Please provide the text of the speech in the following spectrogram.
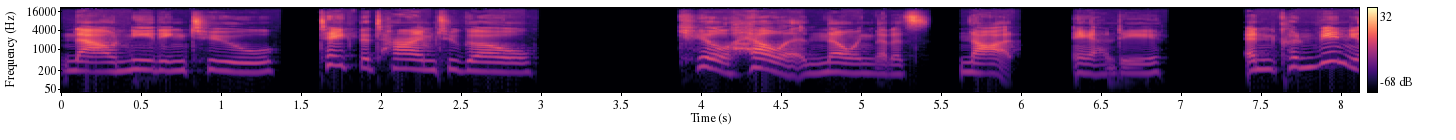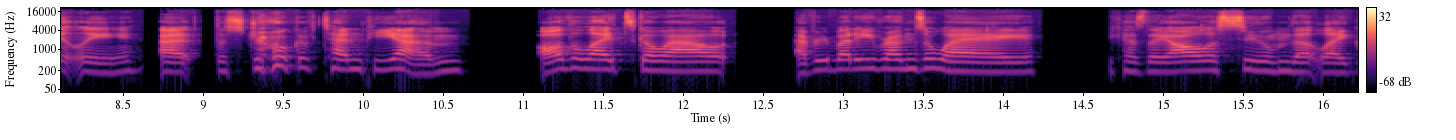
now needing to take the time to go kill Helen, knowing that it's not Andy. And conveniently, at the stroke of 10 p.m., all the lights go out, everybody runs away because they all assume that, like,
